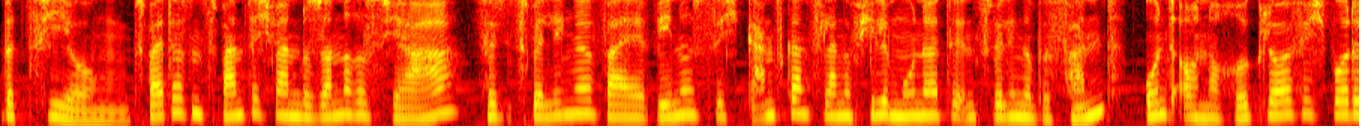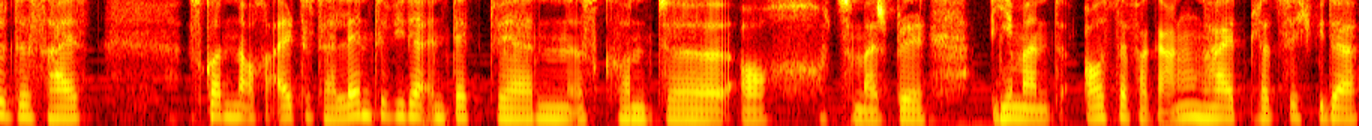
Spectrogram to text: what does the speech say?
Beziehungen. 2020 war ein besonderes Jahr für die Zwillinge, weil Venus sich ganz, ganz lange, viele Monate in Zwillinge befand und auch noch rückläufig wurde. Das heißt, es konnten auch alte Talente wieder entdeckt werden. Es konnte auch zum Beispiel jemand aus der Vergangenheit plötzlich wieder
